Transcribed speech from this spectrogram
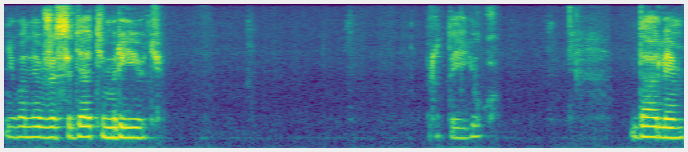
І вони вже сидять і мріють про той юг. Далі.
